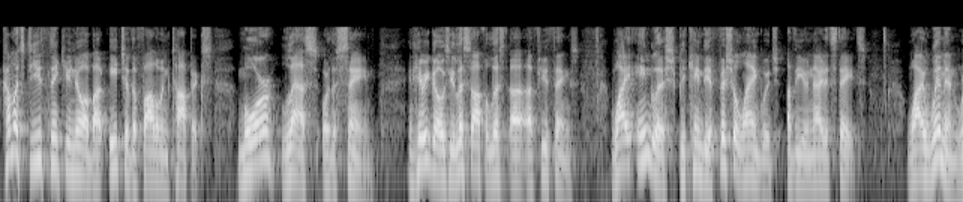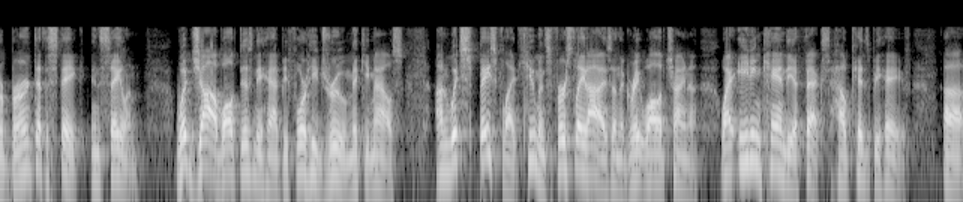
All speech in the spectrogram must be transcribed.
How much do you think you know about each of the following topics? More, less, or the same? And here he goes. He lists off a list, uh, a few things. Why English became the official language of the United States. Why women were burned at the stake in Salem. What job Walt Disney had before he drew Mickey Mouse. On which spaceflight humans first laid eyes on the Great Wall of China. Why eating candy affects how kids behave. Uh,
